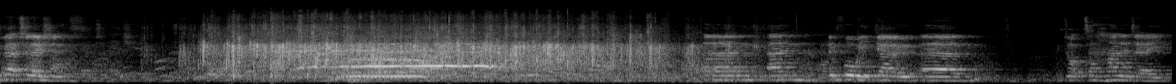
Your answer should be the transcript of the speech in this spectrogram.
Congratulations. Um, and before we go, um, Dr. Halliday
